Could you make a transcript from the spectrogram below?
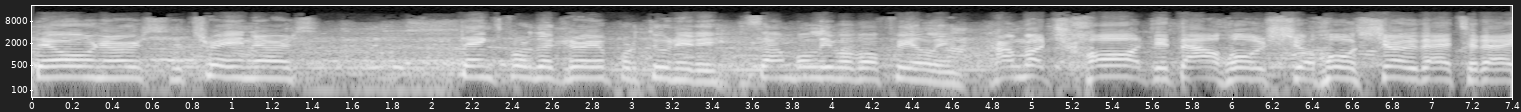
the owners, the trainers. Thanks for the great opportunity. It's unbelievable feeling. How much heart did that horse show, horse show there today?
